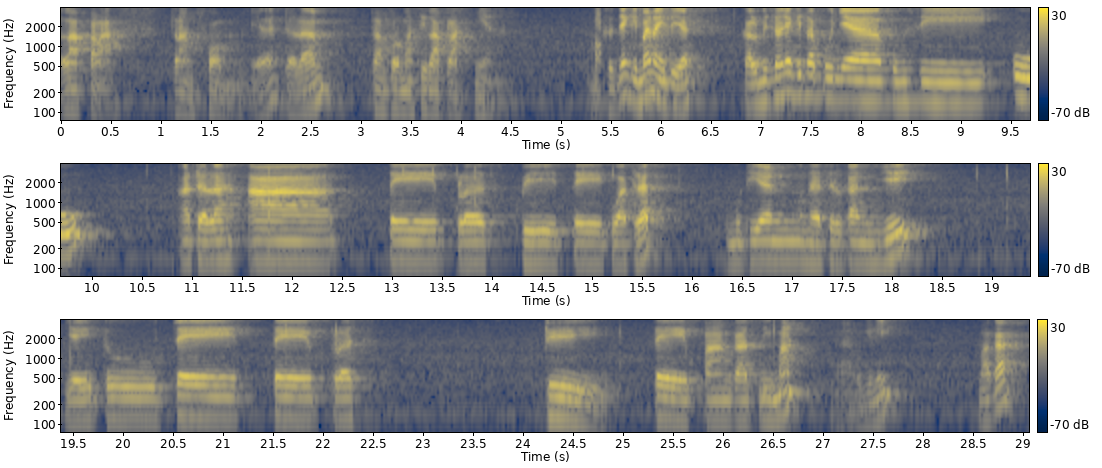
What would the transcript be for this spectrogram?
Laplace transform ya dalam transformasi Laplace-nya. Maksudnya gimana itu ya? Kalau misalnya kita punya fungsi U adalah a t plus bt kuadrat kemudian menghasilkan y yaitu c t plus d t pangkat 5 nah begini. Maka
